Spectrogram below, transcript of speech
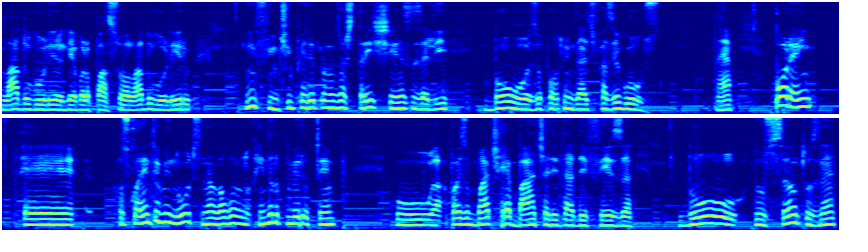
lá do goleiro ali, a bola passou ao lado do goleiro. Enfim, o time perdeu pelo menos umas três chances ali, boas oportunidades de fazer gols né? Porém, é, aos 40 minutos, né, logo ainda no primeiro tempo, o, após um bate-rebate ali da defesa do, do Santos, né,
